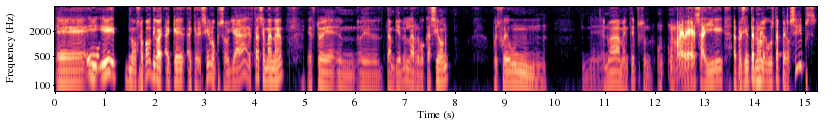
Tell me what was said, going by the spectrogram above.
Eh, y, y nos tocó, digo, hay, hay que, hay que decirlo, pues hoy ya, esta semana, este, en, eh, también en la revocación, pues fue un, eh, nuevamente, pues un, un- un revés ahí, al presidente no le gusta, pero sí, pues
